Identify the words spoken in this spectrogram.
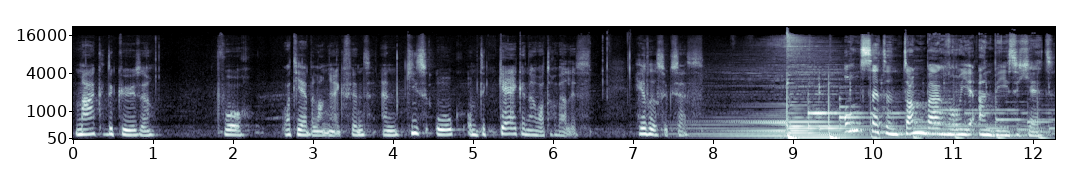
Maak de keuze voor wat jij belangrijk vindt en kies ook om te kijken naar wat er wel is. Heel veel succes. Ontzettend dankbaar voor je aanwezigheid.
